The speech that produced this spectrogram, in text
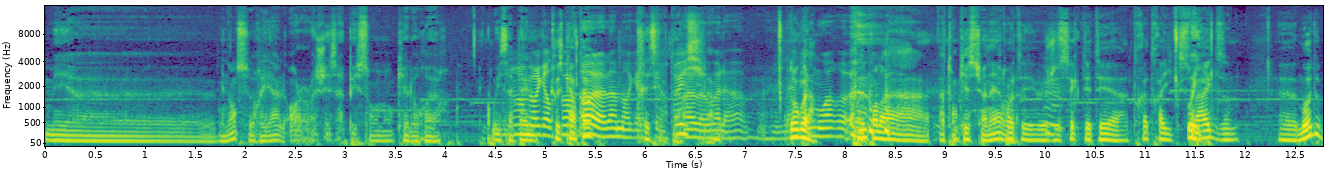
mais. euh, mais non, ce réal. Oh là là, j'ai zappé son nom, quelle horreur. Comment il s'appelle Chris pas. Carter. Oh là là, me regarde. Chris pas. Carter. Ah Oui. bah voilà. La Donc voilà. mémoire, euh, Répondre à, à ton questionnaire. Toi, je sais que tu étais très très Oui. Euh, Maud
